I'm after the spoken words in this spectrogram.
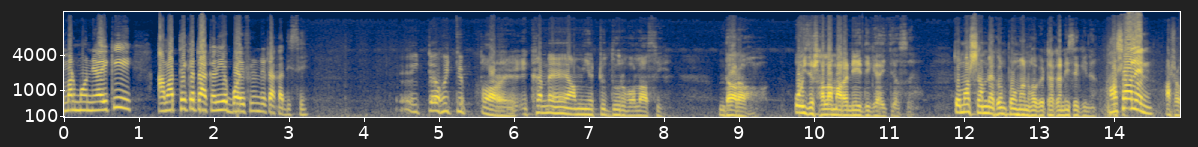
আমার মনে হয় কি আমার থেকে টাকা নিয়ে বয়ফ্রেন্ডে টাকা দিছে। এইটা হইতে পারে এখানে আমি একটু দুর্বল আছি। দাঁড়াও ওই যে শালা মারা নিয়ে দিকে আইতেছে। তোমার সামনে এখন প্রমাণ হবে টাকা নিছে কিনা। হাসালেন আসো।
